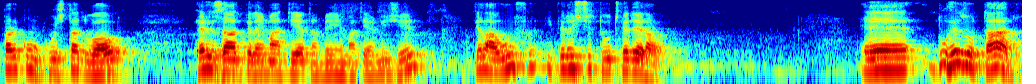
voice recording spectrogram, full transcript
para o concurso estadual realizado pela Emater também, Emater MG, pela UFA e pelo Instituto Federal. É, do resultado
